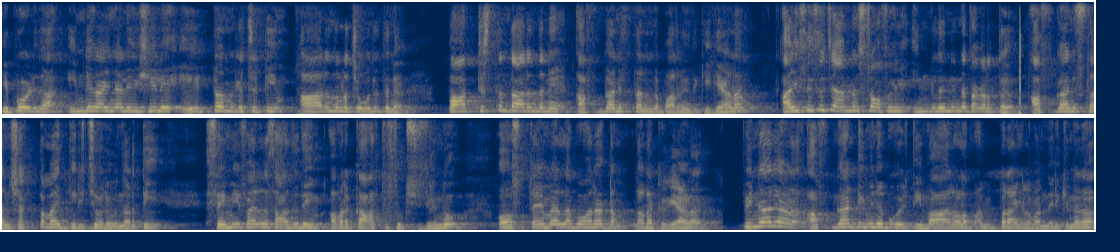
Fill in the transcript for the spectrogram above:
ഇപ്പോഴിതാ ഇന്ത്യ കഴിഞ്ഞാൽ ഏഷ്യയിലെ ഏറ്റവും മികച്ച ടീം ആരെന്നുള്ള ചോദ്യത്തിന് പാകിസ്ഥാൻ താരം തന്നെ അഫ്ഗാനിസ്ഥാൻ എന്ന് പറഞ്ഞിരിക്കുകയാണ്. ഐ സി സി ചാമ്പ്യൻസ് ട്രോഫിയിൽ ഇംഗ്ലണ്ടിനെ തകർത്ത് അഫ്ഗാനിസ്ഥാൻ ശക്തമായി തിരിച്ചുവരവ് നടത്തി. സെമി ഫൈനൽ സാധ്യതയും അവർ കാത്തു സൂക്ഷിച്ചിരുന്നു. ഓസ്ട്രേലിയയുള്ള പോരാട്ടം നടക്കുകയാണ്. പിന്നാലെയാണ് അഫ്ഗാൻ ടീമിനെ പുകഴ്ത്തി വാനോളം അഭിപ്രായങ്ങൾ വന്നിരിക്കുന്നത്.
